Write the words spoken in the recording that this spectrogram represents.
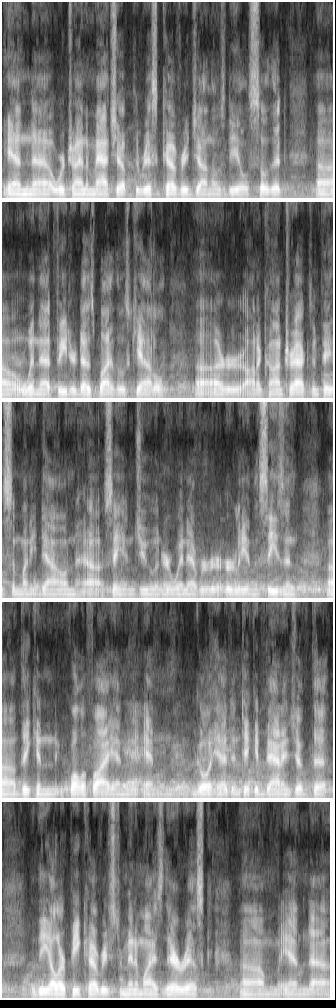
And uh, we're trying to match up the risk coverage on those deals so that uh, when that feeder does buy those cattle, uh, are on a contract and pay some money down, uh, say in June or whenever early in the season, uh, they can qualify and, and go ahead and take advantage of the the LRP coverage to minimize their risk um, and uh,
